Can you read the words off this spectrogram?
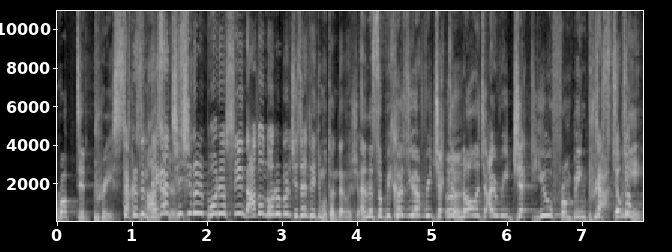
corrupted priests. 자, 그래서 내가. 지식을 버렸으니 나도 너를 버려 제사장 되지 못한다는 것이죠. And then so because you have rejected knowledge, I reject you from being 자, priest to 여기서 me.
